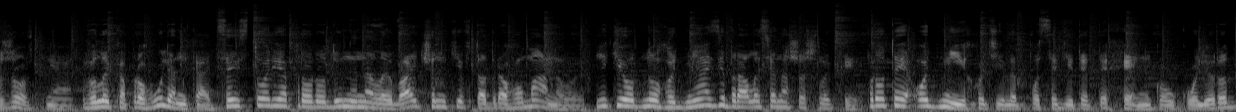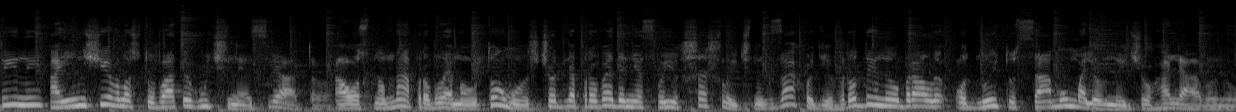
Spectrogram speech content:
жовтня. Велика прогулянка це історія про родини Наливайченків та Драгоманових, які одного дня зібралися на шашлики. Проте одні хотіли б посидіти тихенько у колі родини, а інші влаштувати гучне свято. А основна проблема у тому, що для проведення своїх шашличних заходів родини обрали одну й ту саму мальовничу галявину.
